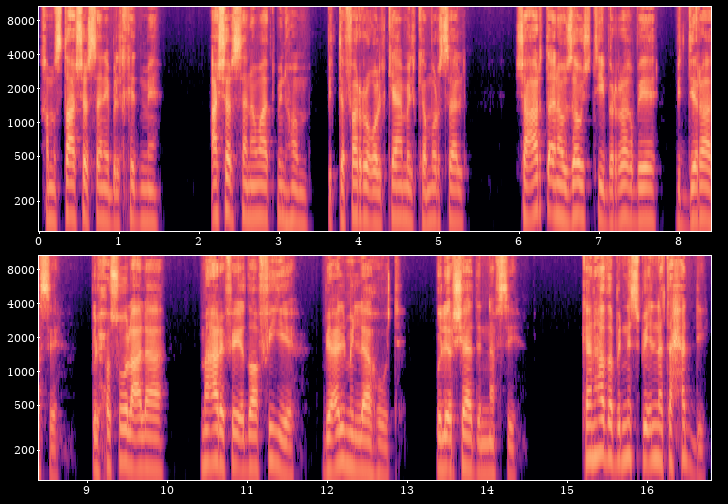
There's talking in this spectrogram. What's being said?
15 سنة بالخدمة عشر سنوات منهم بالتفرغ الكامل كمرسل شعرت أنا وزوجتي بالرغبة بالدراسة بالحصول على معرفة إضافية بعلم اللاهوت والإرشاد النفسي. كان هذا بالنسبة لنا تحدي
